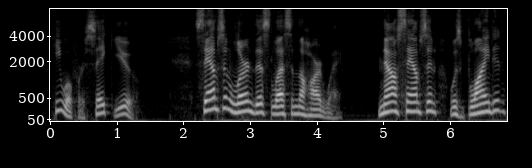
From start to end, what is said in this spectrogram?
he will forsake you. Samson learned this lesson the hard way. Now Samson was blinded,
